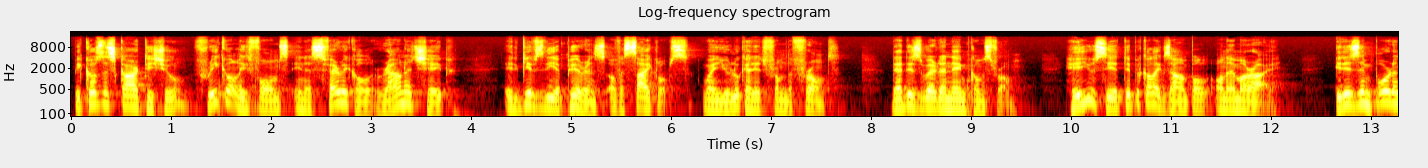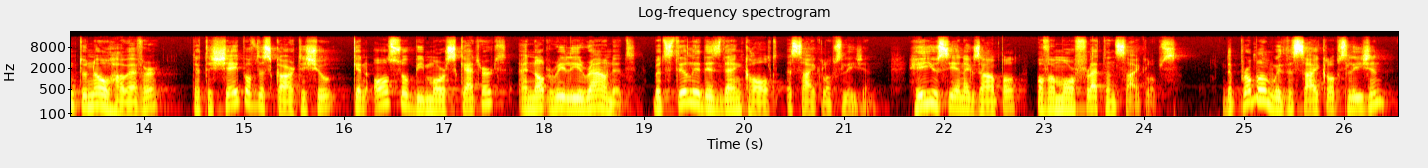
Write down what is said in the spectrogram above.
Because the scar tissue frequently forms in a spherical, rounded shape, it gives the appearance of a cyclops when you look at it from the front. That is where the name comes from. Here you see a typical example on MRI. It is important to know, however, that the shape of the scar tissue can also be more scattered and not really rounded, but still it is then called a cyclops lesion. Here you see an example of a more flattened cyclops. The problem with the cyclops lesion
